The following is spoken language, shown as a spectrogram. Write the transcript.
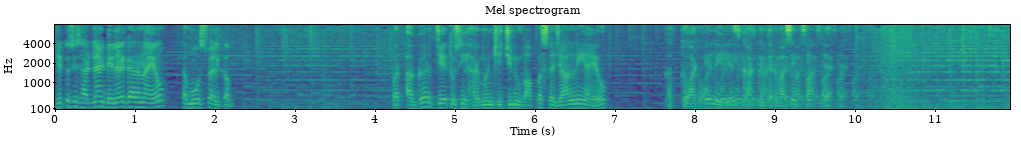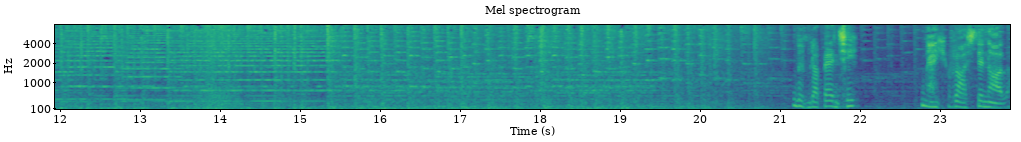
ਜੇ ਤੁਸੀਂ ਸਾਡੇ ਨਾਲ ਡਿਨਰ ਕਰਨ ਆਏ ਹੋ ਤਾਂ ਮੋਸਟ ਵੈਲਕਮ ਪਰ ਅਗਰ ਜੇ ਤੁਸੀਂ ਹਰਮਨ ਜੀਜੀ ਨੂੰ ਵਾਪਸ ਲਿਜਾਣ ਨਹੀਂ ਆਏ ਹੋ ਤਾਂ ਤੁਹਾਡੇ ਲਈ ਇਸ ਘਰ ਦੇ ਦਰਵਾਜ਼ੇ ਬੰਦ ਹੈ ਬਿਮਲਾ ਭੈਣ ਜੀ ਮੈਂ ਯੁਵਰਾਜ ਦੇ ਨਾਲ ਆ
